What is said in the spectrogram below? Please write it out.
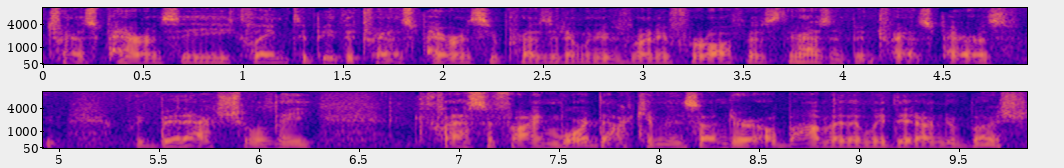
transparency, he claimed to be the transparency president when he was running for office. There hasn't been transparency. We've been actually classifying more documents under Obama than we did under Bush.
